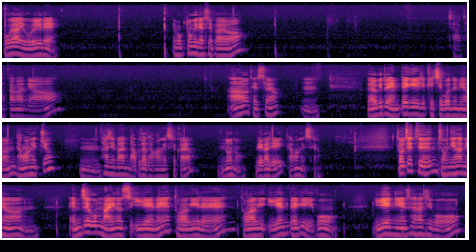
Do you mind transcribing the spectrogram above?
뭐야 이거 왜 이래? 왜 목동이 됐을까요? 자 잠깐만요. 아우 됐어요. 음. 여기도 n 빼기 이렇게 집어넣으면 당황했죠? 음. 하지만 나보다 당황했을까요? 노노. 내가 제일 당황했어요. 자, 어쨌든 정리하면 n제곱 마이너스 2n에 더하기 1에 더하기 2n 빼기 2고 2n, 2n 사라지고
